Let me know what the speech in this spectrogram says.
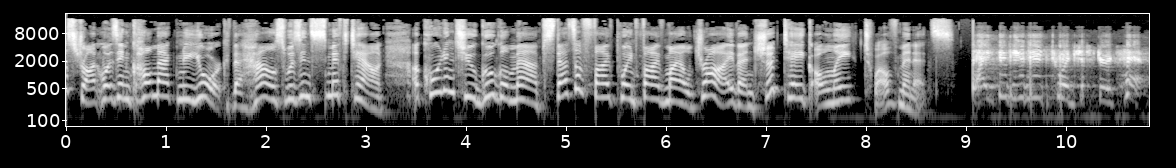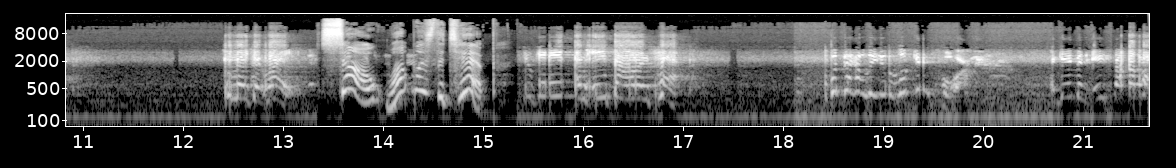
restaurant was in Commack, New York. The house was in Smithtown. According to Google Maps, that's a 5.5 mile drive and should take only 12 minutes. I think you need to adjust your tip to make it right. So, what was the tip? You gave an $8 tip. What the hell are you looking for? I gave an eight dollar.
